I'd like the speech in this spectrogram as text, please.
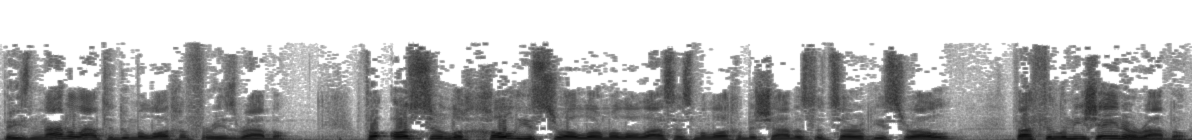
but he's not allowed to do malacha for his rabbi. For osir l'chol Yisrael lo malacha b'Shabbos Yisrael v'afilu misheino.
